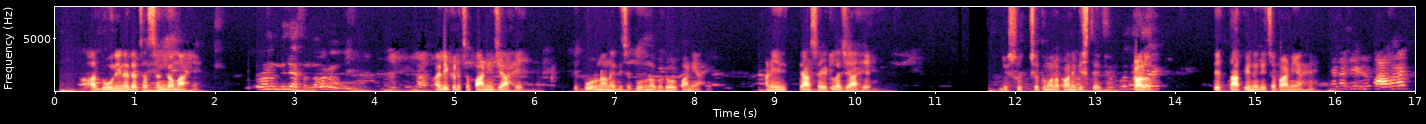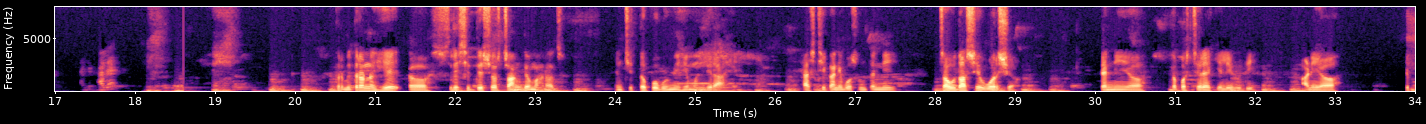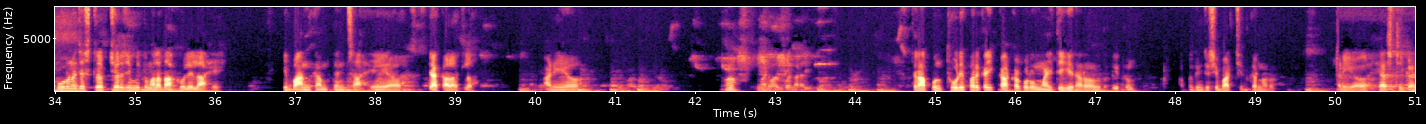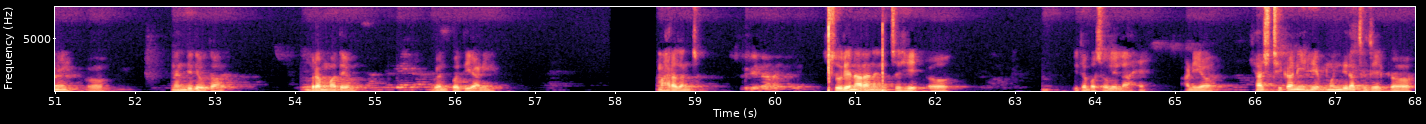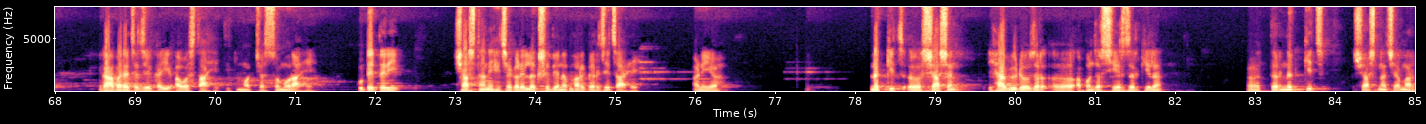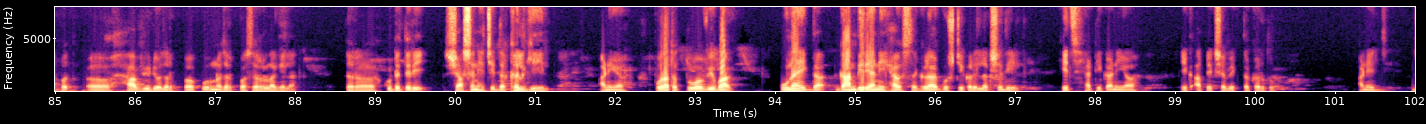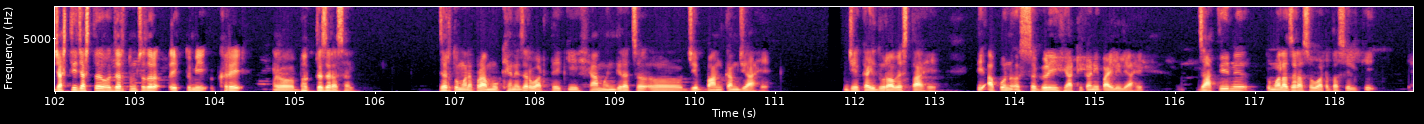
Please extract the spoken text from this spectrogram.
हा दोन्ही नद्याचा संगम आहे. अलीकडचं पाणी जे आहे ते पूर्णा नदीचं पूर्ण गढूळ पाणी आहे. आणि त्या साईडला जे आहे जे स्वच्छ तुम्हाला पाणी दिसतंय काळं ते तापी नदीचं पाणी आहे. तर मित्रांनो हे श्री सिद्धेश्वर चांगदेव महाराज यांची तपोभूमी हे मंदिर आहे. त्याच ठिकाणी बसून त्यांनी चौदाशे वर्ष त्यांनी तपश्चर्या केली होती. आणि ते हे पूर्ण जे स्ट्रक्चर जे मी तुम्हाला दाखवलेलं आहे हे बांधकाम त्यांचं आहे त्या काळातलं. आणि तर आपण थोडीफार काही काकाकडून माहिती घेणार आहोत इथून. आपण त्यांच्याशी बातचीत करणार आहोत. आणि ह्याच ठिकाणी नंदी देवता ब्रह्मदेव गणपती आणि महाराजांचं. सूर्यनारायणांचं हे इथं बसवलेलं आहे. आणि ह्याच ठिकाणी हे मंदिराचं जे गाभाऱ्याचं जे काही अवस्था आहे ती तुमच्यासमोर आहे. कुठेतरी शासनाने ह्याच्याकडे लक्ष देणं फार गरजेचं आहे. आणि नक्कीच शासन ह्या व्हिडिओ जर आपण जर शेअर जर केला तर नक्कीच शासनाच्या मार्फत हा व्हिडिओ जर प- पूर्ण जर पसरवला गेला तर कुठेतरी शासन ह्याची दखल घेईल आणि पुरातत्व विभाग पुन्हा एकदा गांभीर्याने ह्या सगळ्या गोष्टीकडे लक्ष देईल. हीच ह्या ठिकाणी एक अपेक्षा व्यक्त करतो. आणि जास्तीत जास्त जर तुमचं जर एक तुम्ही खरे भक्त जर असाल जर तुम्हाला प्रामुख्याने जर वाटते की ह्या मंदिराचं जे बांधकाम जे आहे जे काही दुरावस्था आहे ती आपण सगळी ह्या ठिकाणी पाहिलेली आहे. जातीने तुम्हाला जर असं वाटत असेल की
